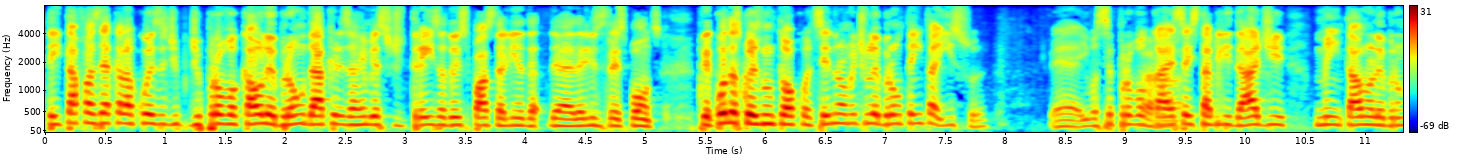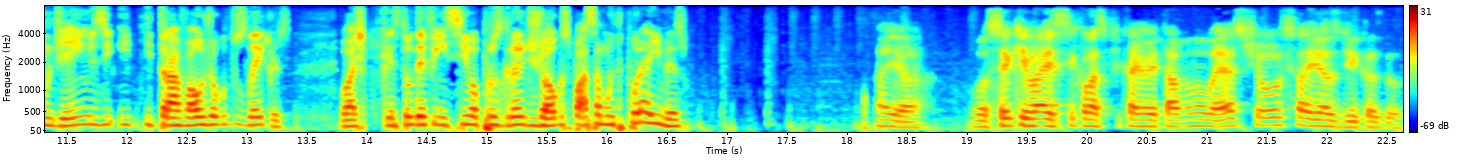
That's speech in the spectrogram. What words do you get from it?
tentar fazer aquela coisa de, de provocar o LeBron, dar aqueles arremessos de três a dois passos da linha, da, da, linha dos três pontos. Porque quando as coisas não estão acontecendo, normalmente o LeBron tenta isso, né? É, e você provocar uhum. essa estabilidade mental no LeBron James e, e, travar o jogo dos Lakers. Eu acho que questão defensiva para os grandes jogos passa muito por aí mesmo. Aí, ó. Você que vai se classificar em oitavo no leste, ouça aí as dicas do,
